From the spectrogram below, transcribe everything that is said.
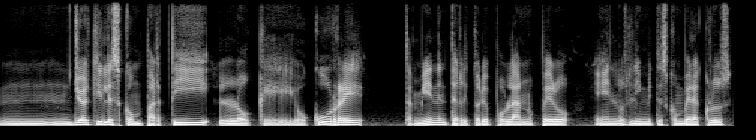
Mm, yo aquí les compartí lo que ocurre también en territorio poblano, pero en los límites con Veracruz.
